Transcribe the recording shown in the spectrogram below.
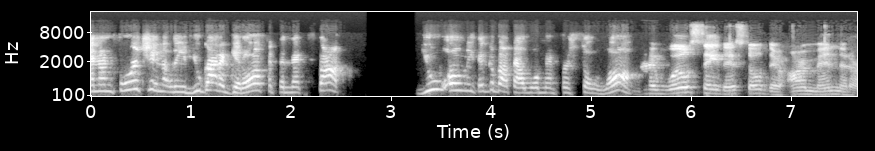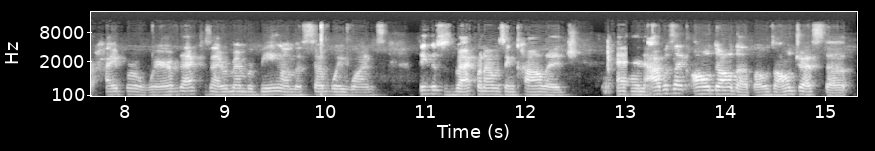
And unfortunately, if you got to get off at the next stop, you only think about that woman for so long. I will say this though, there are men that are hyper aware of that because I remember being on the subway once. I think this was back when I was in college, and I was like all dolled up. I was all dressed up,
